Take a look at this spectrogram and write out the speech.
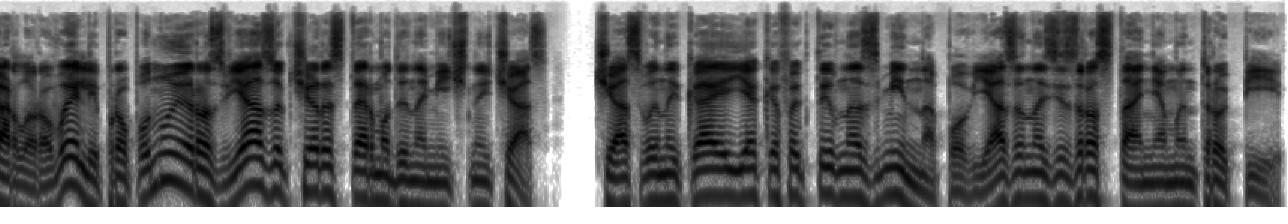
Карло Ровеллі пропонує розв'язок через термодинамічний час. Час виникає як ефективна змінна, пов'язана зі зростанням ентропії.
